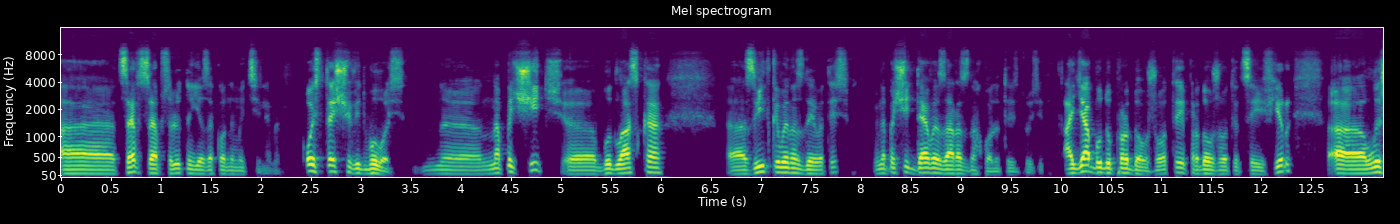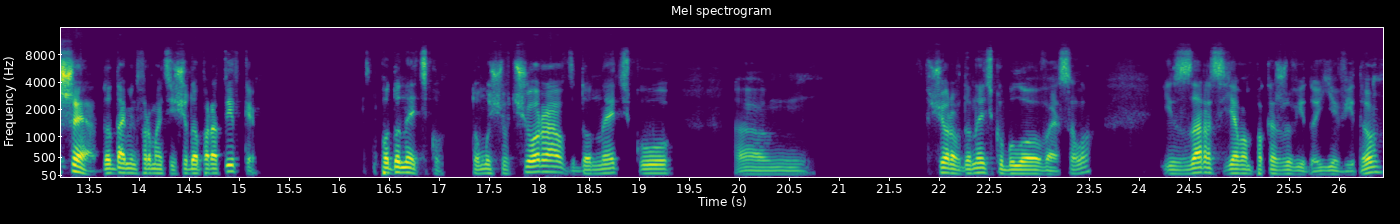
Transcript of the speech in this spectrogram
е, це все абсолютно є законними цілями. Ось те, що відбулось. Е, напишіть, е, будь ласка. Е, Звідки ви нас дивитесь? Напишіть, де ви зараз знаходитесь, друзі. А я буду продовжувати продовжувати цей ефір. Е, лише додам інформації щодо оперативки по Донецьку, тому що вчора в Донецьку ем, вчора в Донецьку було весело, і зараз я вам покажу відео. Є відео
